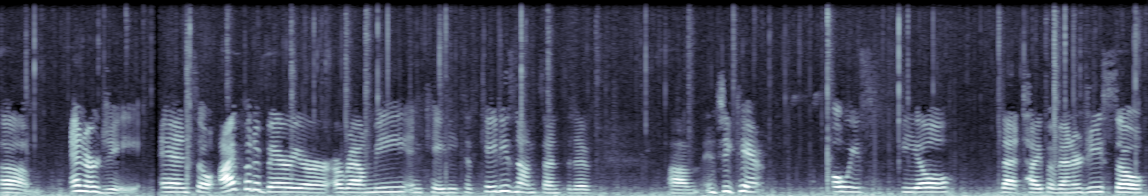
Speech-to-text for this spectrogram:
um, energy, and so I put a barrier around me and Katie because Katie's non-sensitive, um, and she can't always feel that type of energy. So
